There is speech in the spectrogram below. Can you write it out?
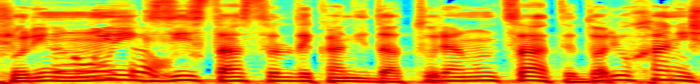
Florin, nu există astfel de candidaturi anunțate. Doar Iohannis.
